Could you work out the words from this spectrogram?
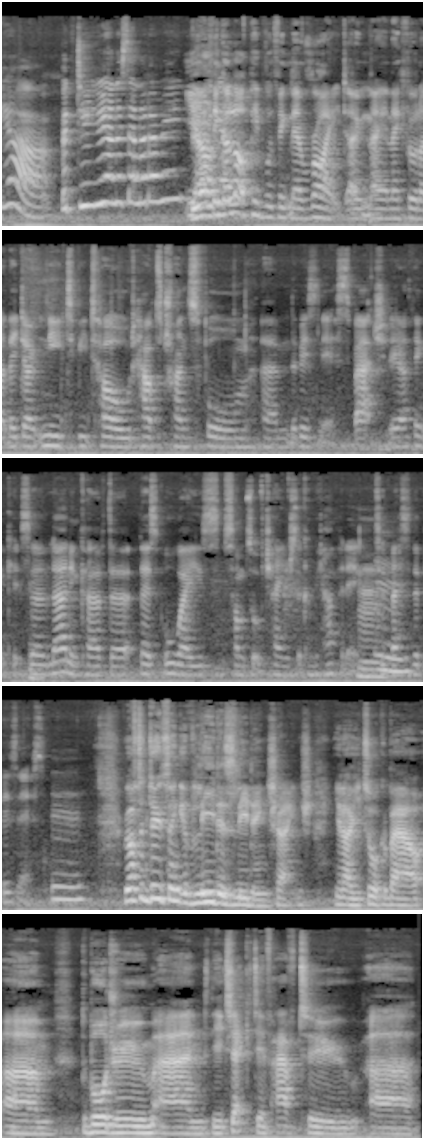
yeah. But do you understand what I mean? Yeah, Yeah. I think a lot of people think they're right, don't they? And they feel like they don't need to be told how to transform um, the business. But actually, I think it's a learning curve that there's always some sort of change that can be happening to better the business. We often do think of leaders leading change. You know, you talk about um, the boardroom and the executive have to uh,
